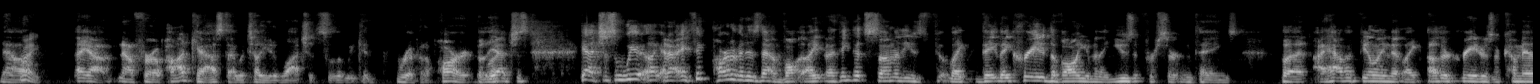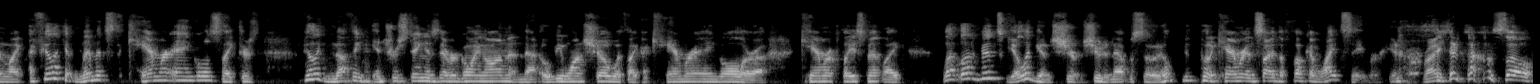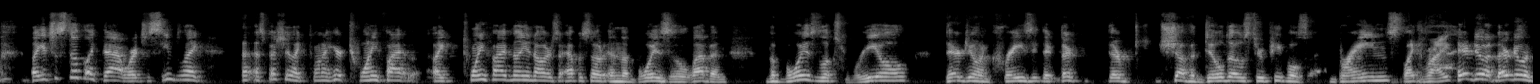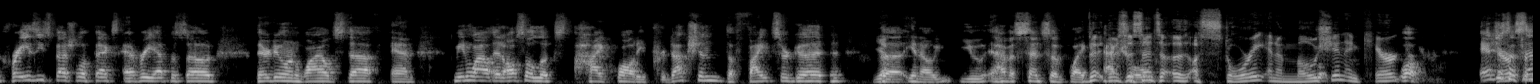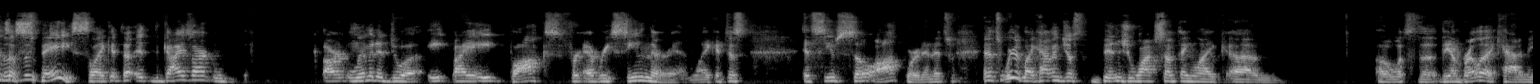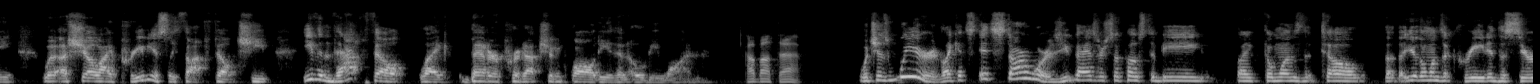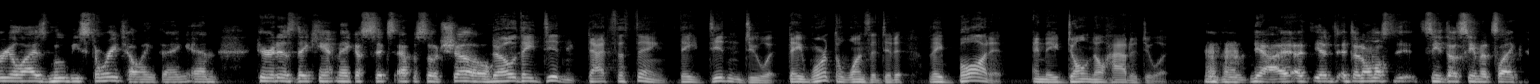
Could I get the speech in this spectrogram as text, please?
Now, Right. uh, yeah, now for a podcast, I would tell you to watch it so that we could rip it apart. But yeah, it's just yeah, it's just weird. Like, and I think part of it is that vol- I, I think that some of these like they they created the volume and they use it for certain things. But I have a feeling that like other creators have come in. Like I feel like it limits the camera angles. Like there's I feel like nothing interesting is ever going on in that Obi Wan show with like a camera angle or a camera placement. Like let let Vince Gilligan sh- shoot an episode. He'll put a camera inside the fucking lightsaber, you know. Right. You know? So like it's just stuff like that where it just seems like, especially like when I hear twenty five like twenty five million dollars an episode and the boys is eleven, the boys looks real. They're doing crazy. They're they're they're shoving dildos through people's brains. Like Right. they're doing they're doing crazy special effects every episode. They're doing wild stuff and. Meanwhile, it also looks high quality production. The fights are good Yep. the you know you have a sense of like Th- There's actual, a sense of a, a story and emotion and character. well and just a sense of space. Like it, it the guys aren't aren't limited to a eight by eight box for every scene they're in. Like it just it seems so awkward. And it's and it's weird like having just binge watched something like um oh what's the the umbrella academy a show i previously thought felt cheap even that felt like better production quality than obi-wan How about that? which is weird. Like it's it's Star Wars. You guys are supposed to be like the ones that tell. that You're the ones that created the serialized movie storytelling thing, and here it is. They can't make a six episode show. No, they didn't. That's the thing. They didn't do it. They weren't the ones that did it. They bought it and they don't know how to do it. Mhm. Yeah, it, it, it, it almost it does seem it's like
